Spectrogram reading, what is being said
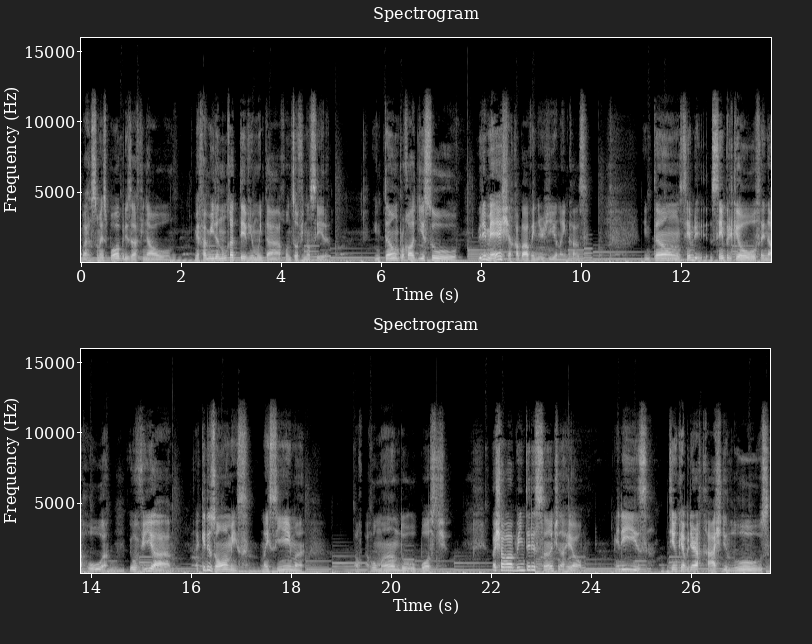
bairros mais pobres, afinal minha família nunca teve muita condição financeira. Então, por causa disso, vira e mexe, acabava a energia lá em casa. Então, sempre, sempre que eu saí na rua, eu via aqueles homens lá em cima arrumando o poste. Eu achava bem interessante na real. Eles tinham que abrir a caixa de luz,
